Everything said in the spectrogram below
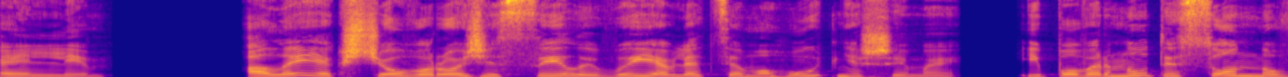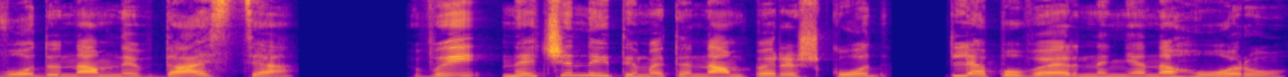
Еллі. Але якщо ворожі сили виявляться могутнішими і повернути сонну воду нам не вдасться, ви не чинитимете нам перешкод для повернення на гору.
